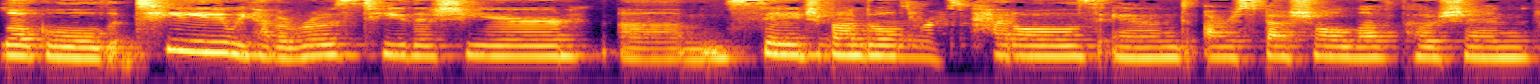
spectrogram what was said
local tea. We have a rose tea this year, um, sage bundles, rose petals, and our special love potion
